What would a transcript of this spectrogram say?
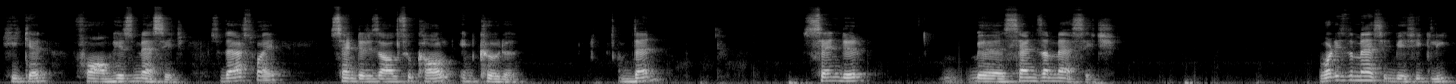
he can form his message. So that's why sender is also called encoder. Then sender uh, sends a message. What is the message basically?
